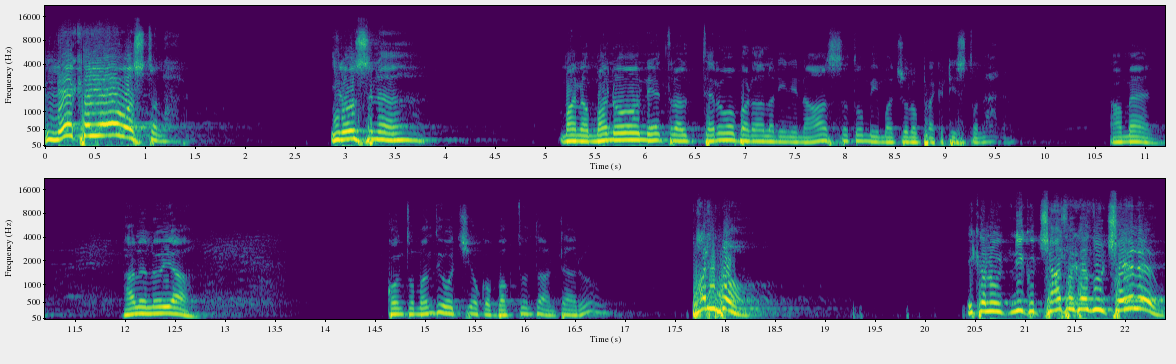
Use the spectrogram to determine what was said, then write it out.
లేకయే వస్తున్నారు. ఈ రోజున మన మనోనేత్రాలు తెరవబడాలని నేను ఆశతో మీ మధ్యలో ప్రకటిస్తున్నాను. ఆమెన్ హలోయ కొంతమంది వచ్చి ఒక భక్తునితో అంటారు పారిపో ఇక నువ్వు నీకు చేతగా నువ్వు చేయలేవు.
